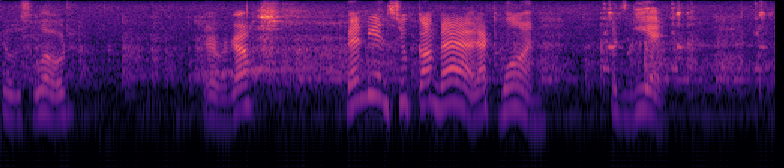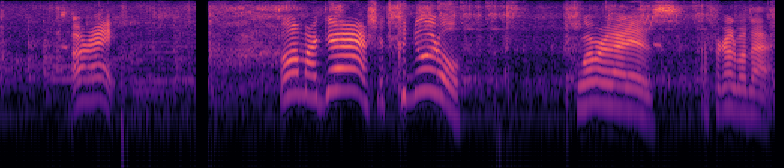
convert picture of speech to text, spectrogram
You'll just load. There we go. Bendy in Soup Gone Bad, Act 1. Let's get it. Alright. Oh my gosh, it's Canoodle! Whoever that is. I forgot about that.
